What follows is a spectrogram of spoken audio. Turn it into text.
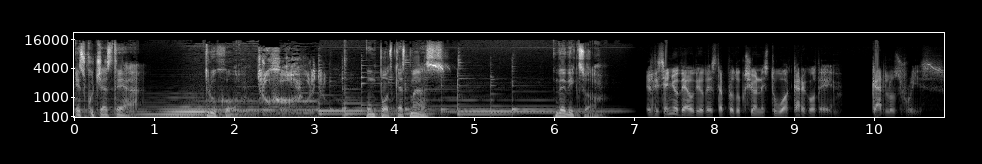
Escuchaste a Trujo. Trujo. Un podcast más de Dixo. El diseño de audio de esta producción estuvo a cargo de Carlos Ruiz.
